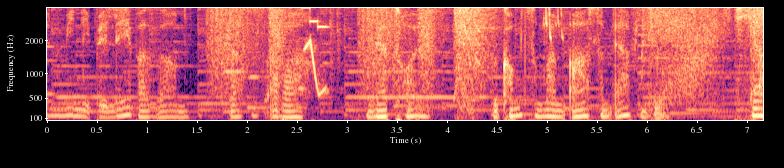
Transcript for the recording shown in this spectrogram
ein Mini-Belebersamen. Das ist aber sehr toll. Willkommen zu meinem ASMR-Video. Hier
